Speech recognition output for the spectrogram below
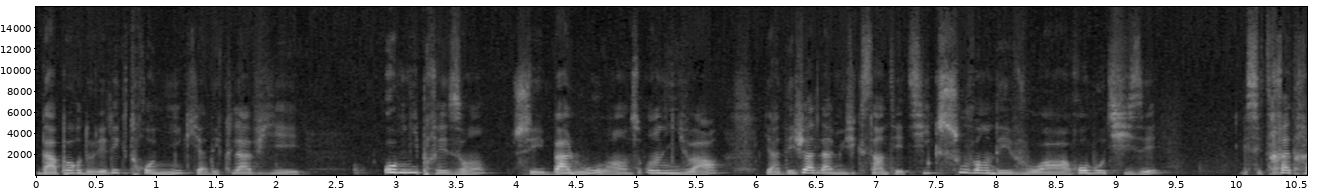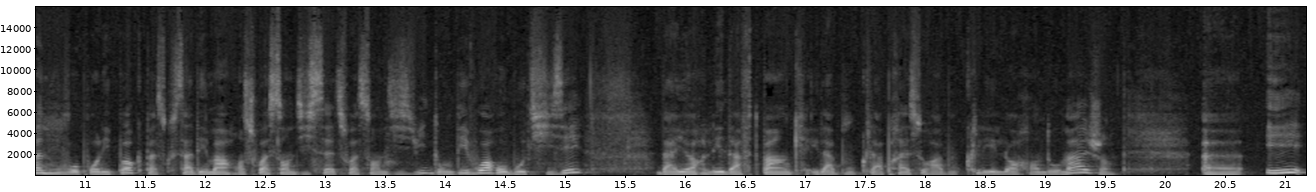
d'apports de l'électronique. Il y a des claviers omniprésents. C'est balou, hein, on y va. Il y a déjà de la musique synthétique, souvent des voix robotisées. Et c'est très très nouveau pour l'époque parce que ça démarre en 77-78, donc des voix robotisées. D'ailleurs, les Daft Punk et la boucle après sera bouclée leur rendre hommage. Euh, et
